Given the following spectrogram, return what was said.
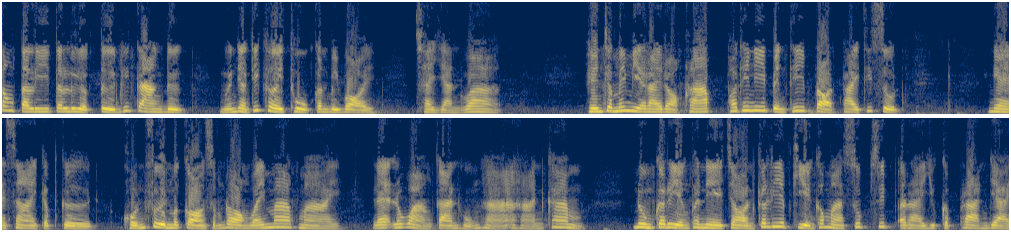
ต้องตะลีตะเหลือกตื่นขึ้นกลางดึก เหมือนอย่างที่เคยถูกกันบ่อยๆชายันว่า เห็นจะไม่มีอะไรหรอกครับ เพราะที่นี่เป็นที่ปลอดภัยที่สุด แง่ทรายกับเกิด ขนฟืนมากองสำรองไว้มากมาย และระหว่างการหุงหาอาหารค่ำหนุ่มกระเรียงพเนจรก็เรียบเคียงเข้ามาซุบซิบอะไรอยู่กับพรานใหญ่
